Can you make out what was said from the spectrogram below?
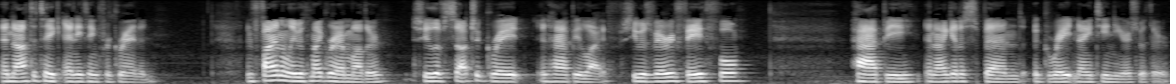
and not to take anything for granted. And finally, with my grandmother, she lived such a great and happy life. She was very faithful, happy, and I get to spend a great 19 years with her.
